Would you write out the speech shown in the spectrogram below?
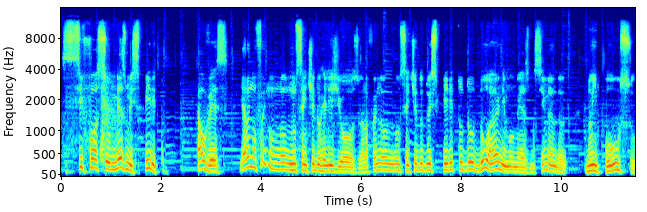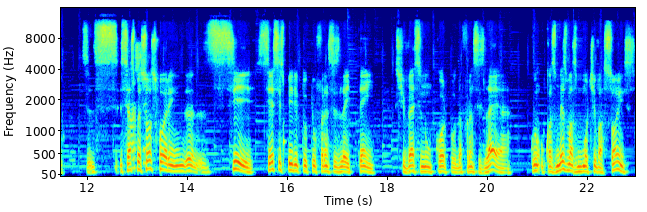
se fosse o mesmo espírito, talvez. E ela não foi no, no, no sentido religioso, ela foi no, no sentido do espírito do, do, ânimo mesmo, assim, do, do impulso. Se, se as pessoas forem, se, se esse espírito que o Francis Lay tem estivesse num corpo da Francis Leia, com, com as mesmas motivações,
